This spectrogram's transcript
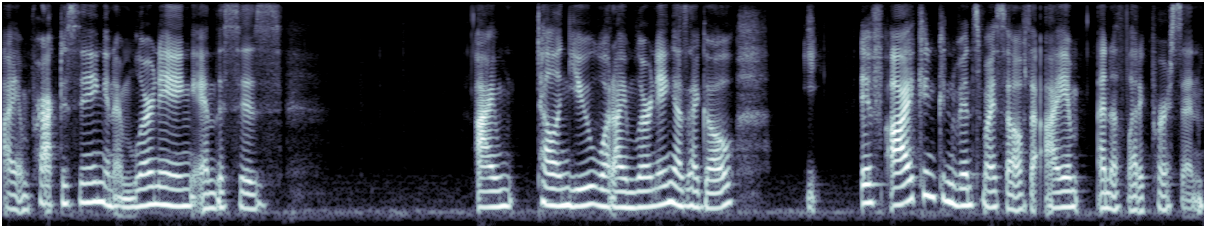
I am practicing and I'm learning. And this is, I'm telling you what I'm learning as I go. If I can convince myself that I am an athletic person,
